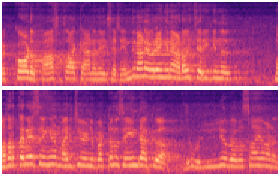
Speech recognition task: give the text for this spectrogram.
റെക്കോർഡ് ഫാസ്റ്റ് ട്രാക്ക് കാനനൈസേഷൻ എന്തിനാണ് ഇവരെ ഇങ്ങനെ അടവിച്ചിരിക്കുന്നത് മദർ തെരേസ ഇങ്ങനെ മരിച്ചു കഴിഞ്ഞു പെട്ടെന്ന് സെയിന്റ് ആക്കുക അതൊരു വലിയ വ്യവസായമാണ്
